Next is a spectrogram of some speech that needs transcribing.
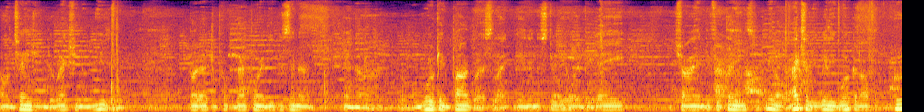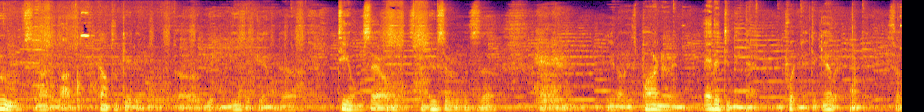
on changing direction of music. But at the, po- that point, he was in a in a work in progress, like being in the studio every day, trying different things. You know, actually really working off of grooves, not a lot of complicated uh, written music. And uh, Teo Macero, his producer, was. Uh, um, you know, his partner in editing that and putting it together. So it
